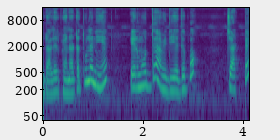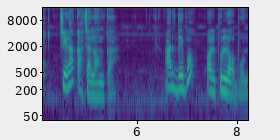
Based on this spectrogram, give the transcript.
ডালের ফেনাটা তুলে নিয়ে এর মধ্যে আমি দিয়ে দেব চারটে চেরা কাঁচা লঙ্কা আর দেব অল্প লবণ।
